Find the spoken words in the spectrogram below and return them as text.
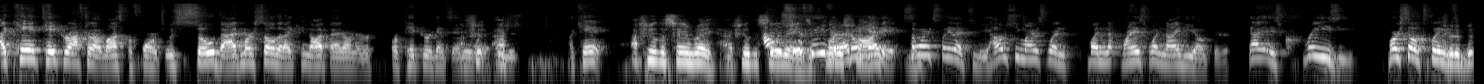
I can't take her after that last performance. It was so bad, Marcel, that I cannot bet on her or pick her against I anyone. feel, I, I can't. I feel the same way. I feel the same is way. she a favorite? I don't fight. get it. Someone explain that to me. How is she minus one, one minus one ninety out there? That is crazy. Marcel, explain it to me.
